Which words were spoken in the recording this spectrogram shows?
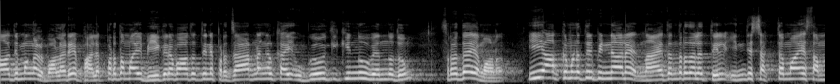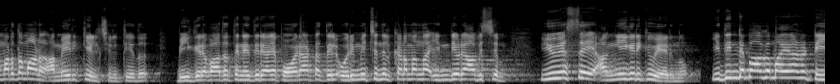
മാധ്യമങ്ങൾ വളരെ ഫലപ്രദമായി ഭീകരവാദത്തിന്റെ പ്രചാരണങ്ങൾക്കായി ഉപയോഗിക്കുന്നുവെന്നതും ശ്രദ്ധേയമാണ്. ഈ ആക്രമണത്തിന് പിന്നാലെ നയതന്ത്ര തലത്തിൽ ഇന്ത്യ ശക്തമായ സമ്മർദ്ദമാണ് അമേരിക്കയിൽ ചെലുത്തിയത്. ഭീകരവാദത്തിനെതിരായ പോരാട്ടത്തിൽ ഒരുമിച്ച് നിൽക്കണമെന്ന ഇന്ത്യയുടെ ആവശ്യം യു എസ് എ അംഗീകരിക്കുകയായിരുന്നു. ഇതിന്റെ ഭാഗമായാണ് ടി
